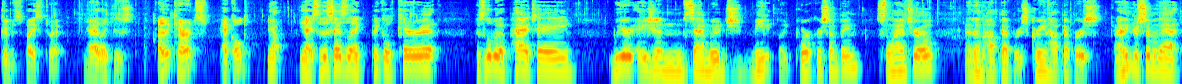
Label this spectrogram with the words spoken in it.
good spice to it. Yeah, I like this. I think carrots pickled. Yep. Yeah, so this has like pickled carrot, there's a little bit of pate, weird Asian sandwich meat, like pork or something, cilantro, and then hot peppers, green hot peppers. I think there's some of that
